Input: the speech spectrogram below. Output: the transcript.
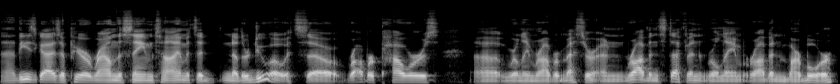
Uh, these guys appear around the same time. It's a, another duo. It's uh, Robert Powers, uh, real name Robert Messer, and Robin Steffen, real name Robin Barbour.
